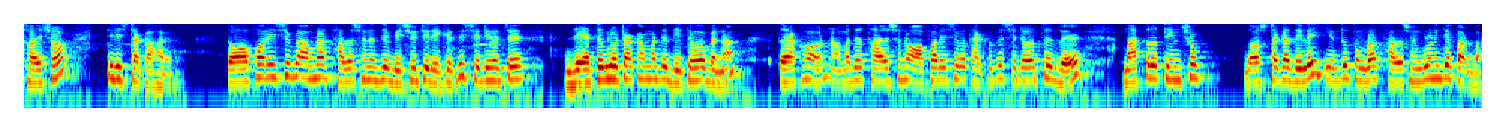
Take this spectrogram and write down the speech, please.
ছয়শো তিরিশ টাকা হয়। তো অফার হিসেবে আমরা সাজেশনে যে বিষয়টি রেখেছি সেটি হচ্ছে যে এতগুলো টাকা আমাদের দিতে হবে না। তো এখন আমাদের সাজেশনে অফার হিসেবে থাকতেছে, সেটা হচ্ছে যে মাত্র তিনশো দশ টাকা দিলেই কিন্তু তোমরা সাজেশনগুলো নিতে পারবা।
